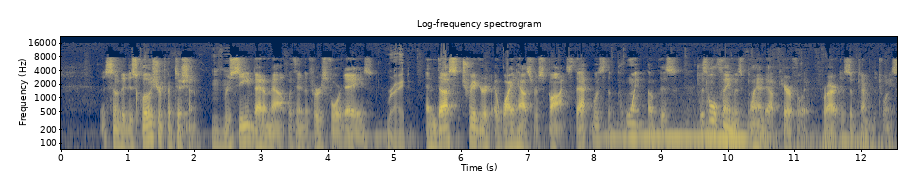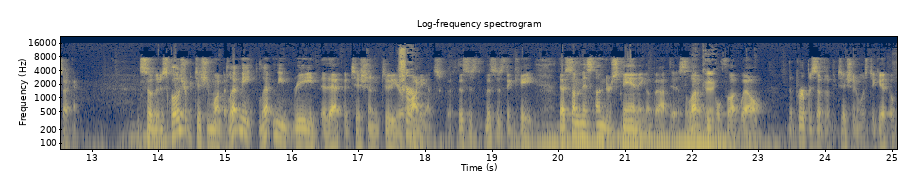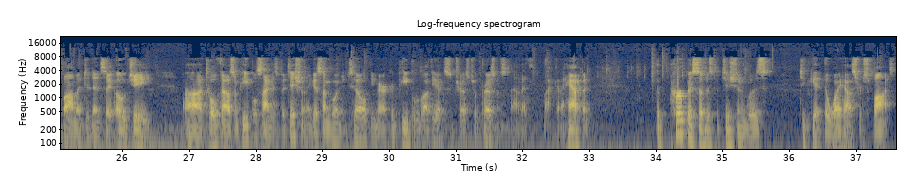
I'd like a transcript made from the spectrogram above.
So the disclosure petition mm-hmm. received that amount within the first four days. Right and thus triggered a White House response. That was the point of this. This whole thing was planned out carefully prior to September the 22nd. so the disclosure petition one, but let me let me read that petition to your Sure. audience. This is this is the key. There's some misunderstanding about this. A lot of people thought, well, the purpose of the petition was to get Obama to then say, oh, gee, uh, 12,000 people signed this petition. I guess I'm going to tell the American people about the extraterrestrial presence. Now that's not going to happen. The purpose of this petition was to get the White House response.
